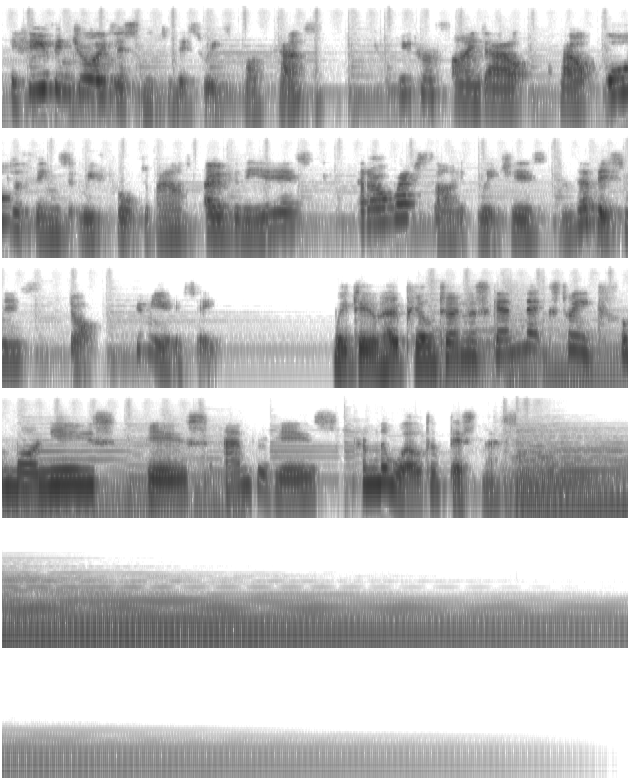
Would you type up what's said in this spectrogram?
If you've enjoyed listening to this week's podcast, you can find out about all the things that we've talked about over the years at our website, which is thebusiness.community. We do hope you'll join us again next week for more news, views, and reviews from the world of business.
